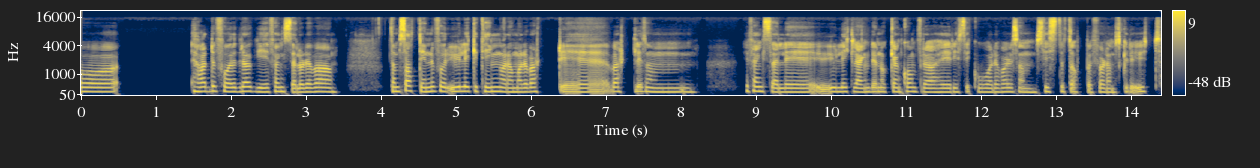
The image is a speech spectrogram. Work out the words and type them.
og jeg hadde foredrag i fengsel, og det var De satt inne for ulike ting, og de hadde vært, i, vært liksom i fengsel i ulik lengde. Noen kom fra høy risiko, og det var liksom siste toppet før de skulle ut.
